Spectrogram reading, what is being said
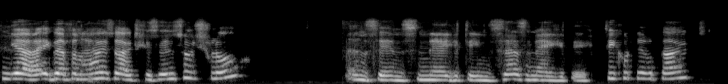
Ja, ik ben van huis uit gezinssocioloog en sinds 1996 psychotherapeut.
